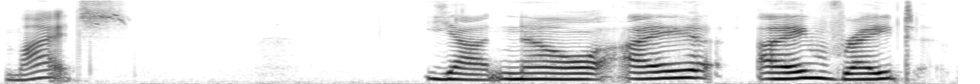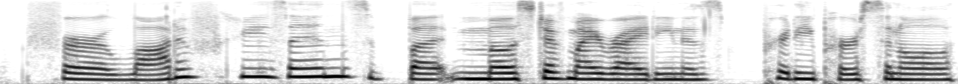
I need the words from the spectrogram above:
much. Yeah, no, I I write for a lot of reasons, but most of my writing is pretty personal.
